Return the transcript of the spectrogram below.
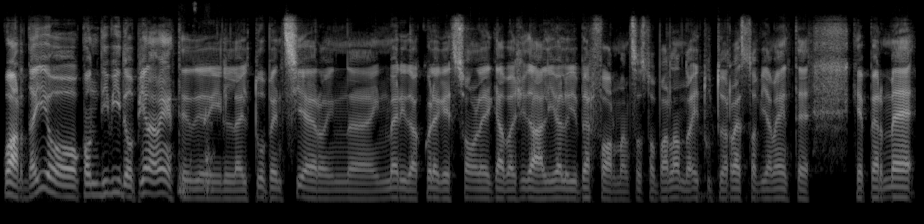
Guarda, io condivido pienamente il, il tuo pensiero in, in merito a quelle che sono le capacità a livello di performance, sto parlando e tutto il resto ovviamente che per me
